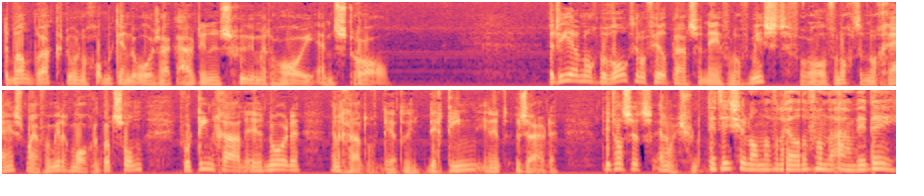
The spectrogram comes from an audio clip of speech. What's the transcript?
De brand brak door nog onbekende oorzaak uit in een schuur met hooi en stro. Het weer nog bewolkt en op veel plaatsen nevel of mist. Vooral vanochtend nog grijs, maar vanmiddag mogelijk wat zon. Het wordt 10 graden in het noorden en een graad of 13 in het zuiden. Dit was het NOS Journal. Dit is Jolanda van der Velde van de ANWB.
